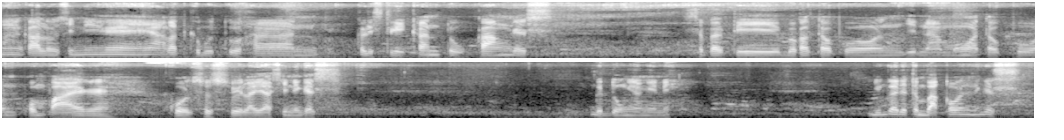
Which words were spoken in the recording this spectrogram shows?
Nah kalau sini alat kebutuhan kelistrikan tukang guys. Seperti bor ataupun dinamo ataupun pompa air khusus wilayah sini guys. Gedung yang ini. Juga ada tembakau ini guys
